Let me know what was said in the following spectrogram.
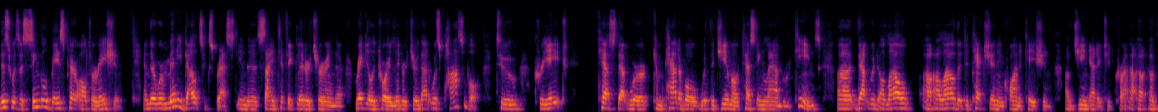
this was a single base pair alteration. And there were many doubts expressed in the scientific literature and the regulatory literature that it was possible to create tests that were compatible with the GMO testing lab routines uh, that would allow uh, allow the detection and quantitation of gene edited uh, of,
